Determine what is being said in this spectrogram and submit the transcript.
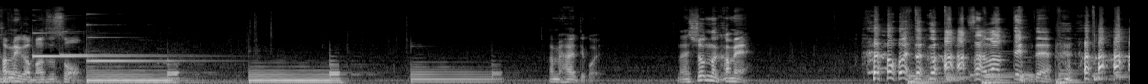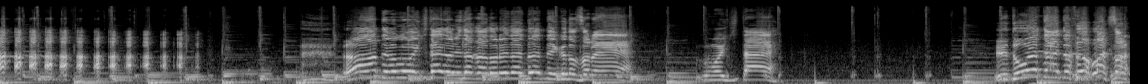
亀がまずそう。亀入ってこい。何しとんな亀。お前どこ触ってんだよ。あーって僕も行きたいのにだからどれだどうやって行くのそれ。僕も行きたい。えどうやって入ったのお前それ。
